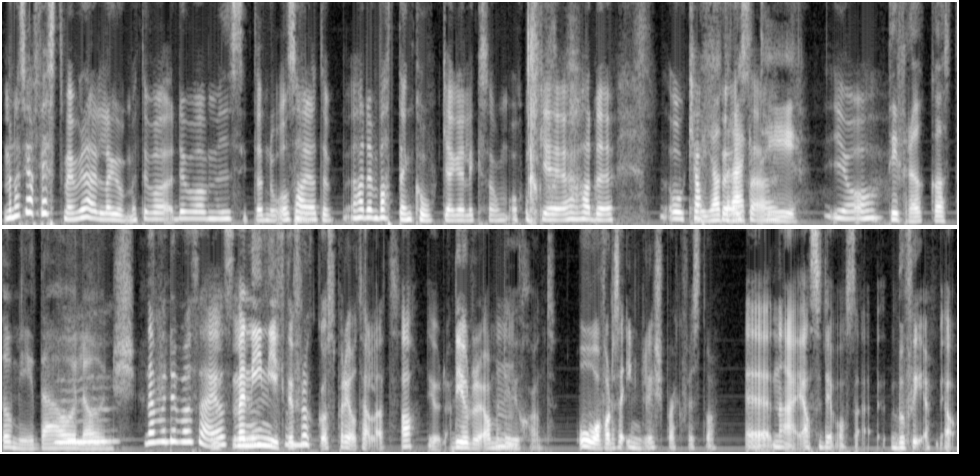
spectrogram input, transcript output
men alltså jag fäste mig vid det här lilla rummet, det var, det var mysigt ändå. Och så hade jag typ, jag hade en vattenkokare liksom och eh, jag hade, och kaffe. jag och drack så te Ja, till frukost och middag och lunch. nej men det var så här. jag- Men ingick det liksom- frukost på det hotellet? Ja, det gjorde det. Det gjorde det, ja men det är ju Mm. skönt. Åh, var det så English breakfast då? Eh, nej, alltså det var så här, Buffé? ja,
